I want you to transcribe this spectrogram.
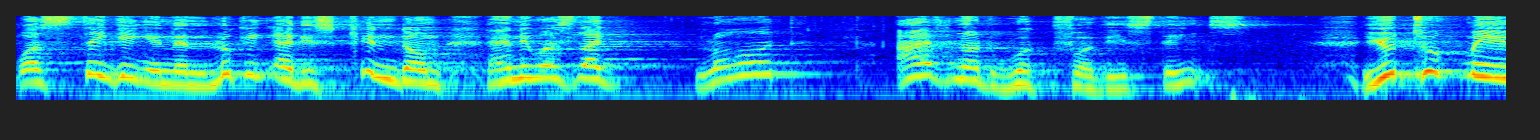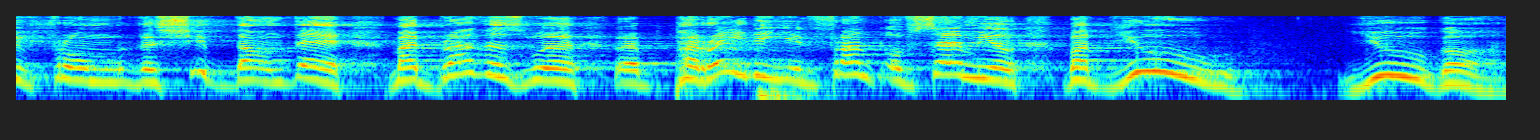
was thinking and looking at his kingdom, and he was like, Lord, I've not worked for these things. You took me from the ship down there. My brothers were uh, parading in front of Samuel, but you, you, God,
